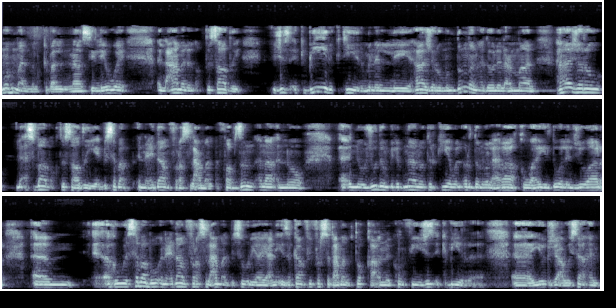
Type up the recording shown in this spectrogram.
مهمل من قبل الناس اللي هو العامل الاقتصادي. جزء كبير كثير من اللي هاجروا من ضمن هذول العمال هاجروا لأسباب اقتصادية بسبب انعدام فرص العمل. فبظن أنا إنه إنه وجودهم بلبنان وتركيا والأردن والعراق وهي الدول الجوار هو سببه انعدام فرص العمل بسوريا. يعني إذا كان في فرصة عمل بتوقع إنه يكون في جزء كبير آه، يرجع ويساهم.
